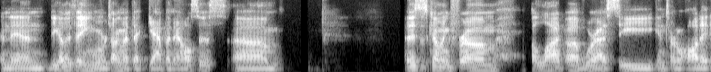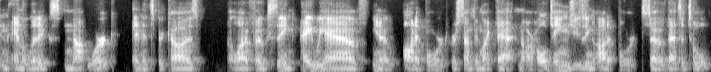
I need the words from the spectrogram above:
And then the other thing, when we're talking about that gap analysis, um, and this is coming from a lot of where I see internal audit and analytics not work. And it's because a lot of folks think, hey, we have, you know, AuditBoard or something like that. And our whole team's using AuditBoard. So that's a tool.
